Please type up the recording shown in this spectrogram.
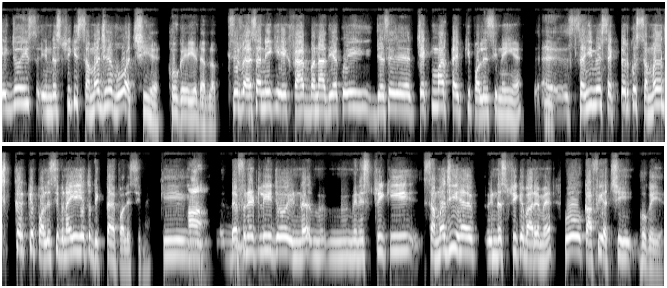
एक जो इस इंडस्ट्री की समझ है वो अच्छी है हो गई है डेवलप सिर्फ़ ऐसा नहीं कि एक फैब बना दिया कोई जैसे चेक मार्क टाइप की पॉलिसी नहीं है। हम्म। सही में सेक्टर को समझ करके पॉलिसी बनाई है ये तो दिखता है पॉलिसी में कि हाँ। डेफिनेटली जो मिनिस्ट्री की समझ ही है इंडस्ट्री के बारे में वो काफ़ी अच्छी हो गई है।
